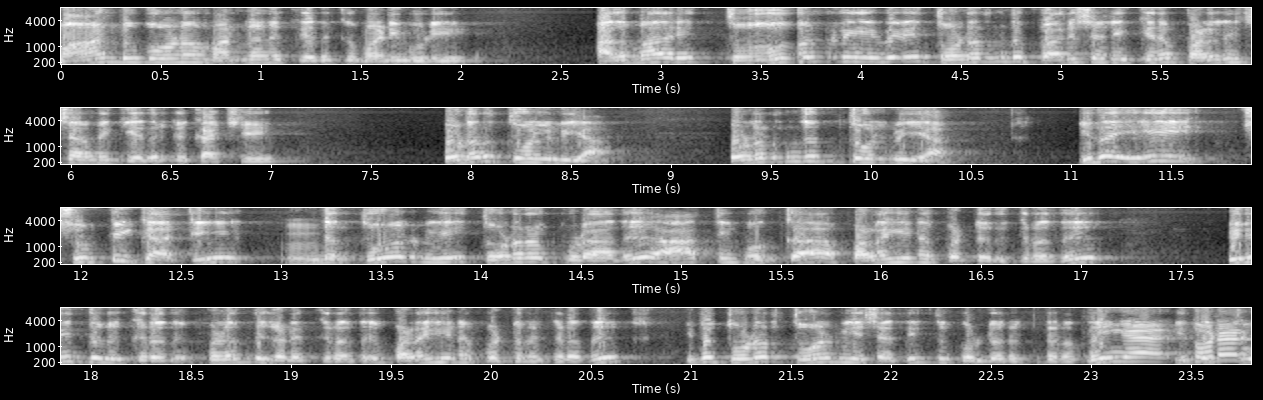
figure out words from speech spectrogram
மாண்டு போன மன்னனுக்கு எதுக்கு மணிமுடி? அது மாதிரி தோல்வியவே தொடர்ந்து பரிசீலிக்கிற பழனிசாமிக்கு எதற்கு கட்சி? தொடர் தோல்வியா? தொடர்ந்து தோல்வியா? இதை சுட்டி காட்டி இந்த தோல்வியை தொடரக்கூடாது. அதிமுக பலகீனப்பட்டு இருக்கிறது பிரிந்திருக்கிறது பிளந்து கிடக்கிறது பலகீனப்பட்டிருக்கிறது. இது தொடர் தோல்வியை சந்தித்துக் கொண்டிருக்கிறது. தொடர்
